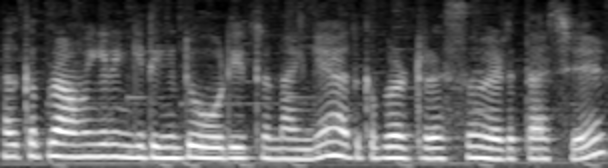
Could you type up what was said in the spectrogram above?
அதுக்கப்புறம் அவங்களும் இங்கிட்டு இங்கிட்டு ஓடிட்டு இருந்தாங்க. அதுக்கப்புறம் ட்ரெஸ்ஸும் எடுத்தாச்சு.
